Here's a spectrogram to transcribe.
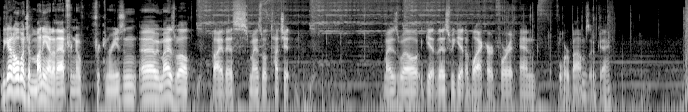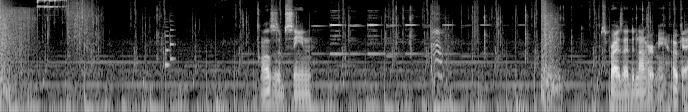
we got a whole bunch of money out of that for no freaking reason. Uh, we might as well buy this. Might as well touch it. Might as well get this. We get a black heart for it and four bombs. Okay. Well, this is obscene. I'm Surprised that did not hurt me. Okay.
